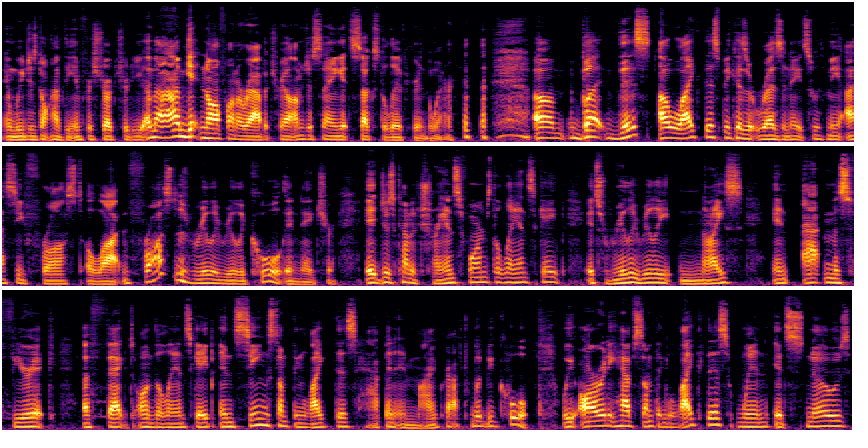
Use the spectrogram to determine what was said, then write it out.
and we just don't have the infrastructure to. I'm, I'm getting off on a rabbit trail. I'm just saying it sucks to live here in the winter. um, but this, I like this because it resonates with me. I see frost a lot, and frost is really, really cool in nature. It just kind of transforms the landscape. It's really, really nice and atmospheric effect on the landscape, and seeing something like this happen in Minecraft would be cool. We are already have something like this when it snows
